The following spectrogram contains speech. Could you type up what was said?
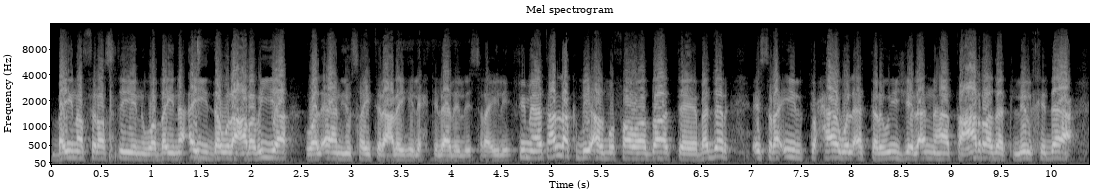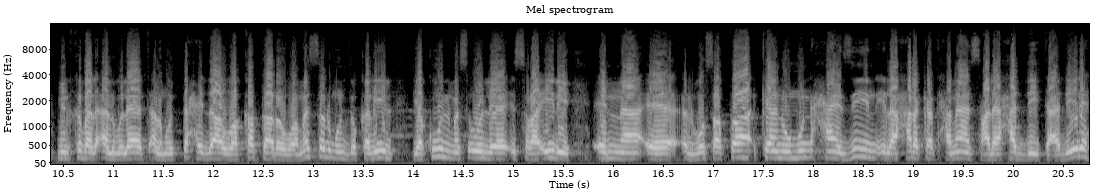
بين فلسطين وبين أي دولة عربية والآن يسيطر عليه الاحتلال الإسرائيلي. فيما يتعلق بالمفاوضات بدر إسرائيل تحاول الترويج لأنها تعرضت للخداع من قبل الولايات المتحدة وقطر ومصر. منذ قليل يقول مسؤول إسرائيلي إن الوسطاء كانوا منحازين إلى حركة حماس على حد تعبيره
